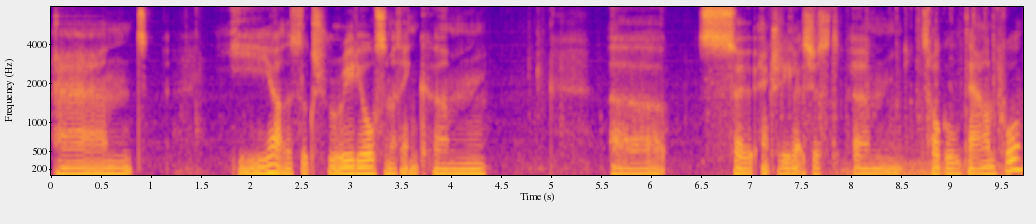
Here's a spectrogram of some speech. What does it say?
and yeah, this looks really awesome. I think. Um, uh, so actually, let's just um, toggle downfall.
